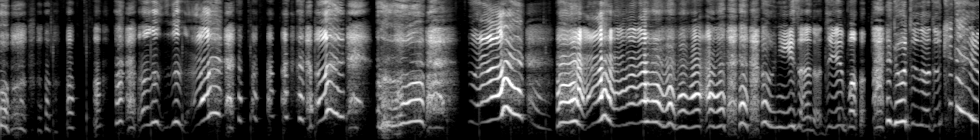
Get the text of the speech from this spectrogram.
あおああああお兄さんのジーパンどつどつ来てる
